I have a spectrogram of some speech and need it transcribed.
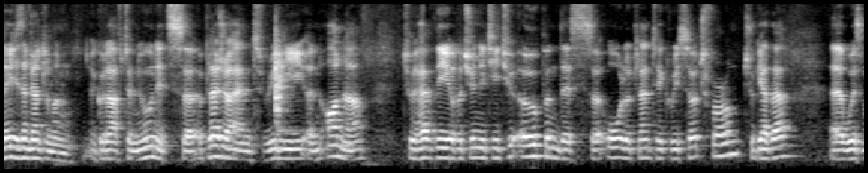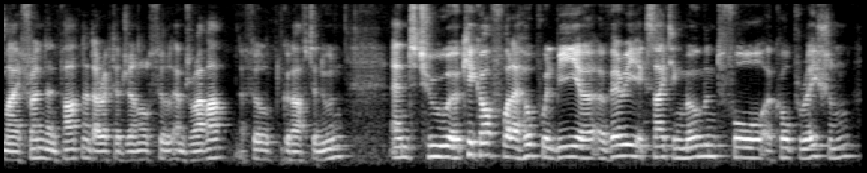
Ladies and gentlemen, good afternoon. It's uh, a pleasure and really an honor to have the opportunity to open this uh, All Atlantic Research Forum together uh, with my friend and partner, Director General Phil Mjwara. Uh, Phil, good afternoon. And to uh, kick off what I hope will be a, a very exciting moment for a cooperation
